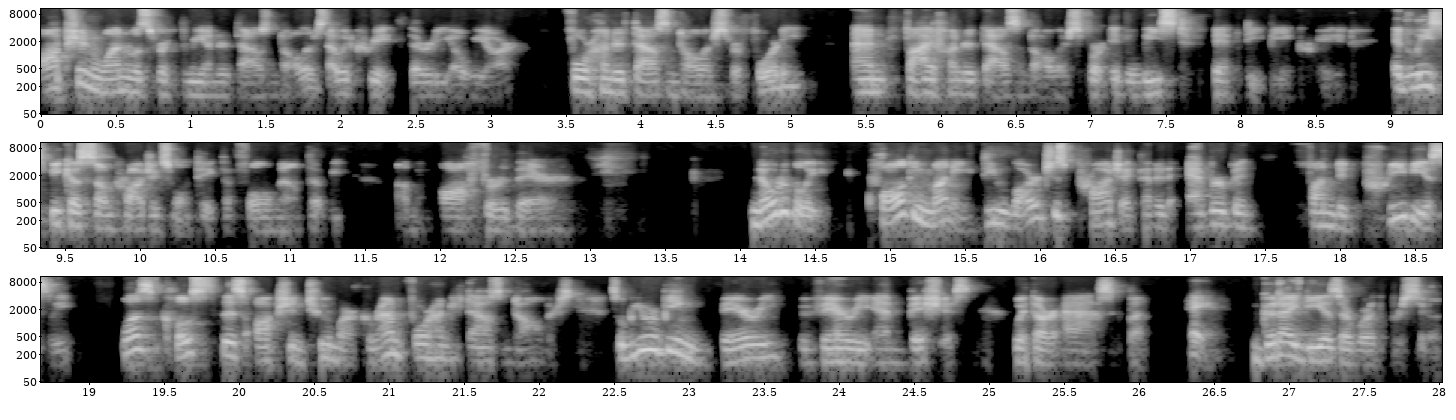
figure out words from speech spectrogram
Option one was for $300,000. That would create 30 OER, $400,000 for 40, and $500,000 for at least 50 being created, at least because some projects won't take the full amount that we um, offer there. Notably, Quality Money, the largest project that had ever been funded previously, was close to this option two mark, around $400,000. So we were being very, very ambitious with our ask, but hey, good ideas are worth pursuing.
